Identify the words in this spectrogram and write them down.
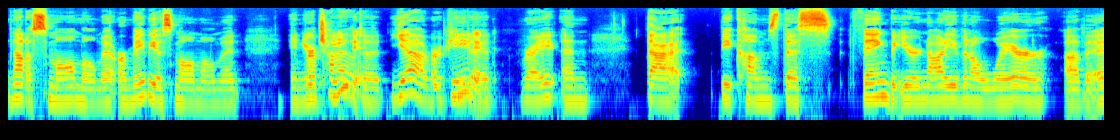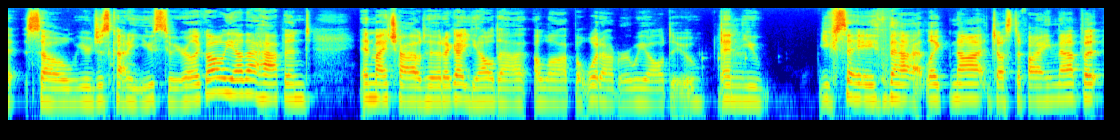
not a small moment or maybe a small moment in your repeated. childhood. Yeah, repeated, repeated, right? And that becomes this thing, but you're not even aware of it. So you're just kind of used to it. You're like, oh, yeah, that happened in my childhood. I got yelled at a lot, but whatever, we all do. And you you say that like not justifying that, but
